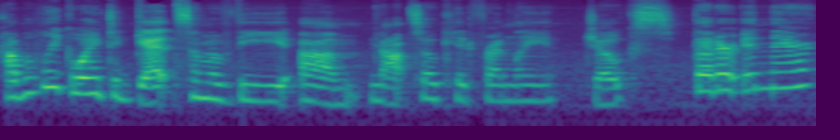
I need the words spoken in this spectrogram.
probably going to get some of the um, not so kid friendly jokes that are in there.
